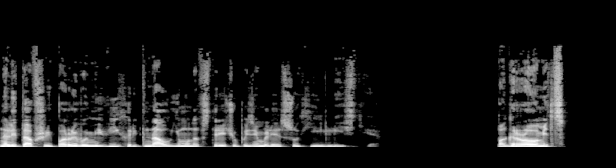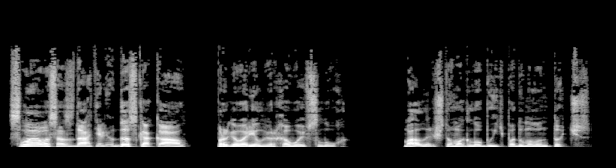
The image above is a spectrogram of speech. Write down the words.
налетавший порывами вихрь гнал ему навстречу по земле сухие листья. «Погромец! Слава Создателю! Доскакал!» — проговорил верховой вслух. Мало ли что могло быть, — подумал он тотчас.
